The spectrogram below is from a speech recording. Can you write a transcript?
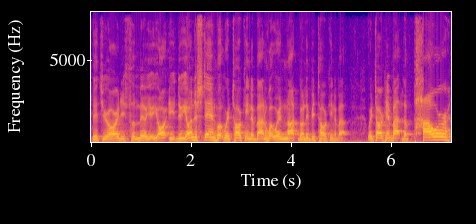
that you're already familiar. You are, do you understand what we're talking about and what we're not going to be talking about? We're talking about the power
